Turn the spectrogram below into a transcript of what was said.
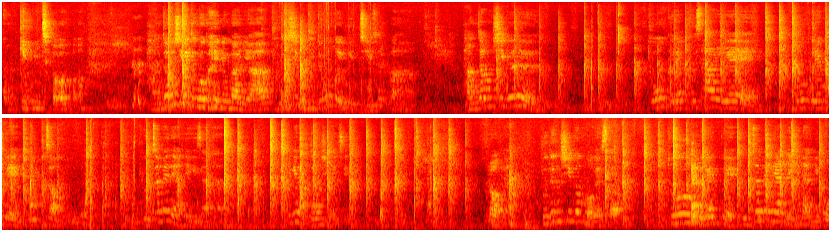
곱게 미쳐. 방정식이 등호가 있는 거 아니야? 부등식은 부등호가 있겠지, 설마. 방정식은 두 그래프 사이에 두 그래프의 교점, 교점에 대한 얘기잖아. 이게 방정식이지. 그러면 부등식은 뭐겠어? 두 그래프의 교점에 대한 얘기는 아니고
